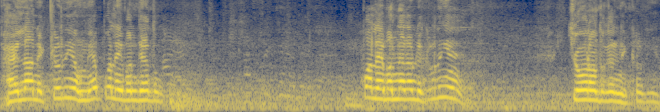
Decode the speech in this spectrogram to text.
ਫੈਲਾਂ ਨਿਕਲਦੀਆਂ ਹੁੰਦੀਆਂ ਭਲੇ ਬੰਦਿਆਂ ਤੋਂ। ਭਲੇ ਬੰਦਿਆਂ ਨਾਲ ਨਿਕਲਦੀਆਂ। ਚੋਰਾਂ ਤੋਂ ਕਿਹੜੇ ਨਿਕਲਦੀਆਂ।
